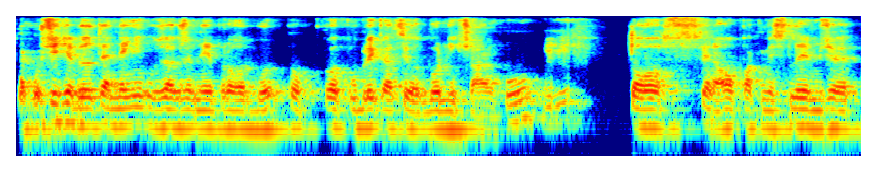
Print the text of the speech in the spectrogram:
Tak určitě bilten není uzavřený pro, odbor, pro, pro publikaci odborných článků. Mm-hmm. To si naopak myslím, že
